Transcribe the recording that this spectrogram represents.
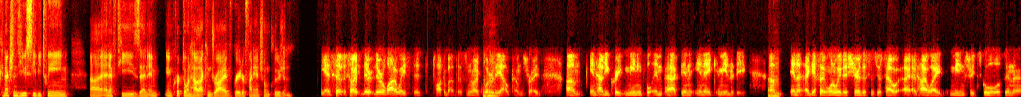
connections you see between uh, NFTs and, and, and crypto and how that can drive greater financial inclusion? Yeah, so so I, there there are a lot of ways to, to talk about this, and like, what mm-hmm. are the outcomes, right? Um, and how do you create meaningful impact in in a community? Um, mm-hmm. and I, I guess I, one way to share this is just how I, would highlight Meeting Street Schools in the,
